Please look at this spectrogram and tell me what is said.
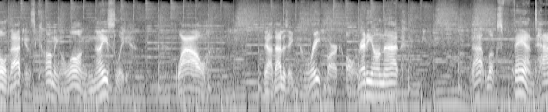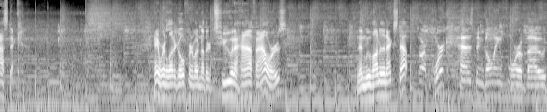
Oh, that is coming along nicely. Wow. Yeah, that is a great bark already on that. That looks fantastic. Hey, we're gonna let it go for about another two and a half hours and then move on to the next step. So our pork has been going for about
